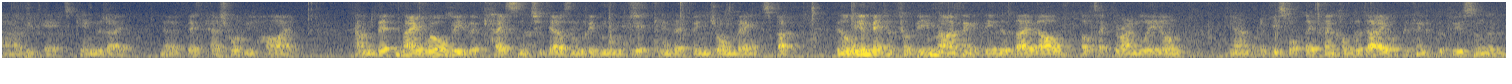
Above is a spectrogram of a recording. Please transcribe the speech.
uh, the ACT candidate, you know, that case Rodney Hide. Um, that may well be the case in 2011 with the ACT candidate being John Banks, but it'll be a matter for them. I think at the end of the day they'll, they'll take their own lead on, you know, I guess what they think on the day, what they think of the person and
